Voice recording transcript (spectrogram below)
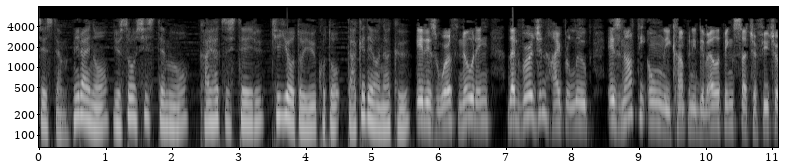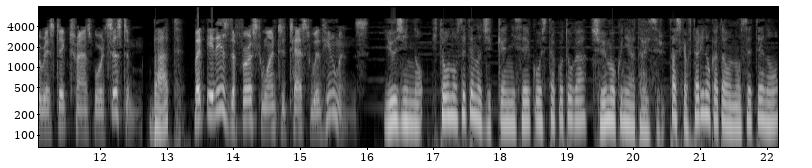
System 未来の輸送システムを開発している企業ということだけではなく It is worth noting that Virgin Hyperloop is not the only company developing such a futuristic transport system, but but it is the first one to test with humans. 友人の人を乗せての実験に成功したことが注目に値する。確か二人の方を乗せての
